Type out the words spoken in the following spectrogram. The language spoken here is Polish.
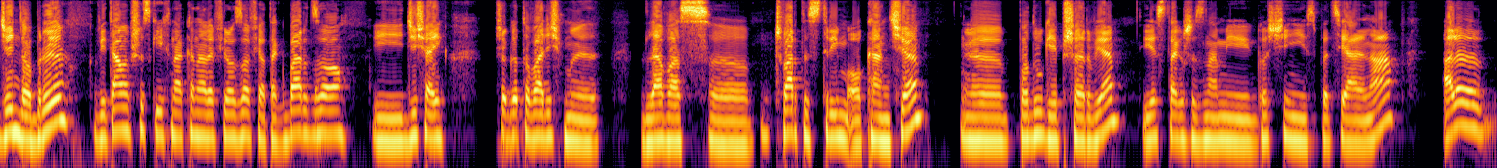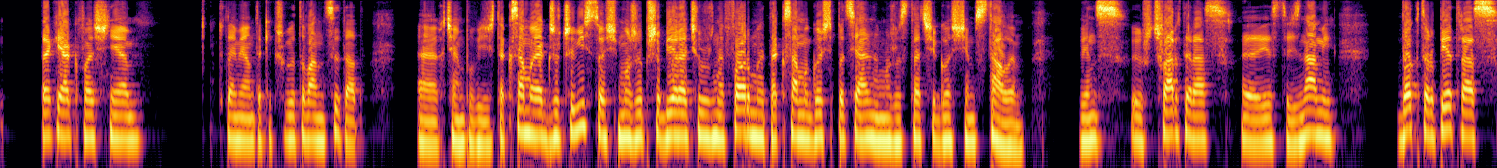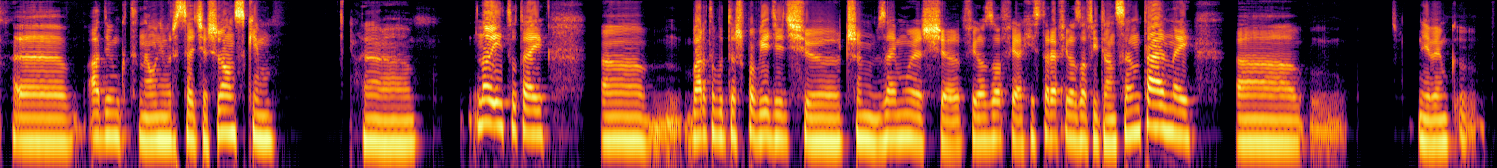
Dzień dobry, witamy wszystkich na kanale Filozofia tak bardzo i dzisiaj przygotowaliśmy dla Was e, czwarty stream o Kancie e, po długiej przerwie. Jest także z nami gościni specjalna, ale tak jak właśnie tutaj miałem taki przygotowany cytat, e, chciałem powiedzieć, tak samo jak rzeczywistość może przebierać różne formy, tak samo gość specjalny może stać się gościem stałym. Więc już czwarty raz jesteś z nami. Doktor Pietras, e, adiunkt na Uniwersytecie Śląskim. E, no i tutaj e, warto by też powiedzieć, czym zajmujesz się. Filozofia, historia filozofii transcendentalnej. Nie wiem,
